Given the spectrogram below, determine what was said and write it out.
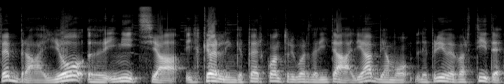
febbraio eh, inizia il curling per quanto riguarda l'Italia, abbiamo le prime partite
